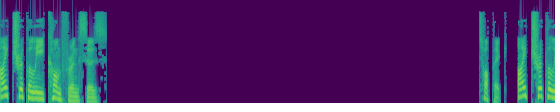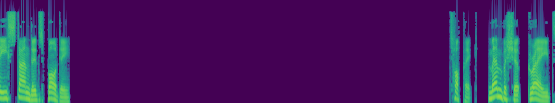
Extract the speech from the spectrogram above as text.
IEEE conferences. Topic: IEEE standards body. Topic: Membership grades.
